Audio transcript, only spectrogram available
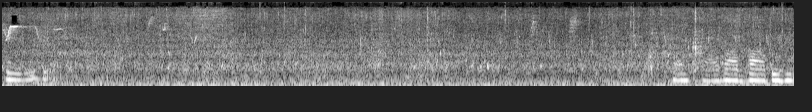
โอ้โหเด็ดการขาบาบาไปดิเ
